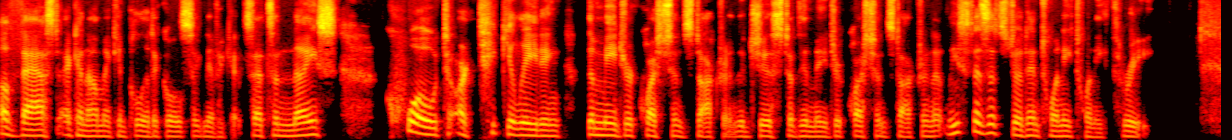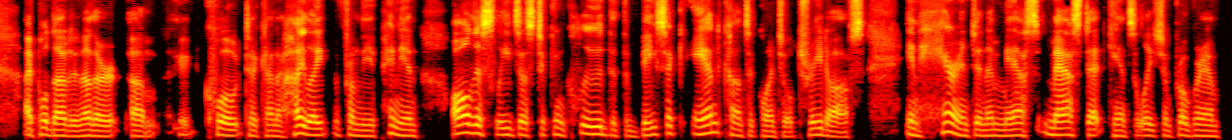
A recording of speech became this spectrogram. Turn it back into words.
of vast economic and political significance. That's a nice quote articulating the major questions doctrine, the gist of the major questions doctrine, at least as it stood in 2023. I pulled out another um, quote to kind of highlight from the opinion. All this leads us to conclude that the basic and consequential trade offs inherent in a mass, mass debt cancellation program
